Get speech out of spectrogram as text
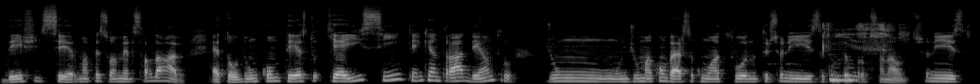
deixe de ser uma pessoa menos saudável. É todo um contexto que aí sim tem que entrar dentro de, um, de uma conversa com a tua nutricionista, com o teu profissional nutricionista,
